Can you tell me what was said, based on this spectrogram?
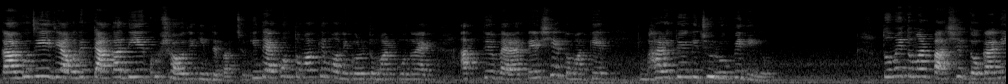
কাগজে যে আমাদের টাকা দিয়ে খুব সহজে কিনতে পারছ। কিন্তু এখন তোমাকে মনে করো তোমার কোনো এক আত্মীয় বেড়াতে এসে তোমাকে ভারতীয় কিছু রুপি দিল। তুমি তোমার পাশের দোকানে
